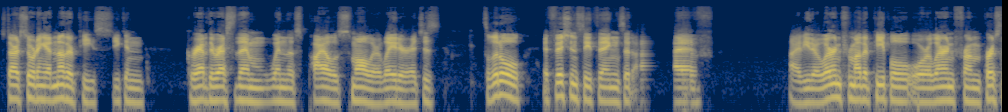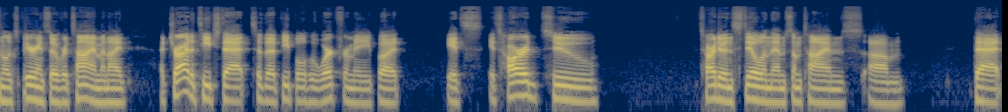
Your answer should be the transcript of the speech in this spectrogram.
start sorting at another piece. You can grab the rest of them when this pile is smaller later. It's just it's a little efficiency things that I've I've either learned from other people or learned from personal experience over time, and I I try to teach that to the people who work for me, but it's it's hard to it's hard to instill in them sometimes um, that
